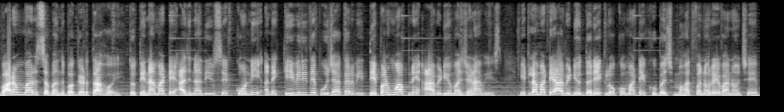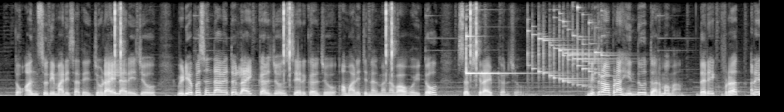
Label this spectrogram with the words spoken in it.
વારંવાર સંબંધ બગડતા હોય, તો તેના માટે આજના દિવસે કોની અને કેવી રીતે પૂજા કરવી તે પણ હું આપને આ વિડીયોમાં જણાવીશ. એટલા માટે આ વીડિયો દરેક લોકો માટે ખૂબ જ મહત્વનો રહેવાનો છે. તો અંત સુધી મારી સાથે જોડાયેલા રહેજો. વીડિયો પસંદ આવે તો લાઇક કરજો, શેર કરજો, અમારી ચેનલમાં નવા હોય તો સબસ્ક્રાઈબ કરજો. મિત્રો, આપણા હિન્દુ ધર્મમાં દરેક વ્રત અને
